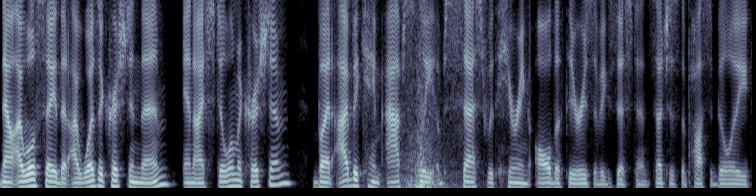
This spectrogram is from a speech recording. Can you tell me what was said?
Now, I will say that I was a Christian then, and I still am a Christian but I became absolutely obsessed with hearing all the theories of existence, such as the possibility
